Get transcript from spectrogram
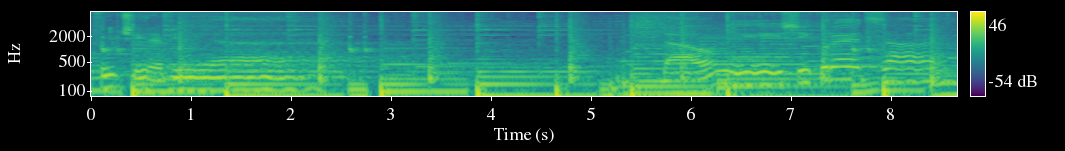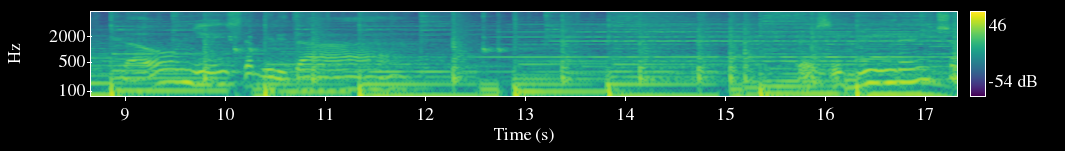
fuggire via da ogni sicurezza, da ogni stabilità. Per seguire ciò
